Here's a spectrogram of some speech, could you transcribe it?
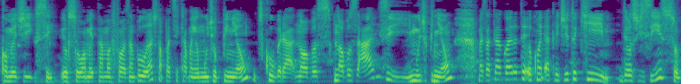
como eu digo, se eu sou uma metamorfose ambulante, então pode ser que amanhã eu mude de opinião, descubra novas, novos ares e, e mude de opinião. Mas até agora eu, te, eu acredito que Deus diz isso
